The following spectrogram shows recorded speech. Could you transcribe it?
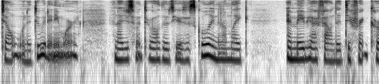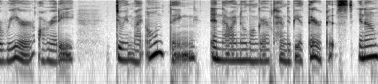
don't want to do it anymore? And I just went through all those years of schooling and I'm like, and maybe I found a different career already doing my own thing and now I no longer have time to be a therapist, you know?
